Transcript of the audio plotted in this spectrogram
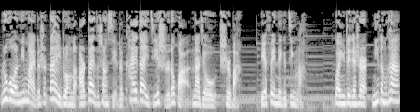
如果你买的是袋装的，而袋子上写着“开袋即食”的话，那就吃吧，别费那个劲了。关于这件事儿，你怎么看？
